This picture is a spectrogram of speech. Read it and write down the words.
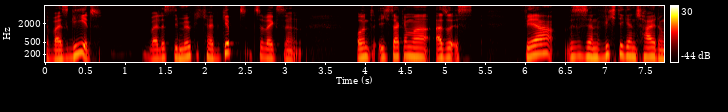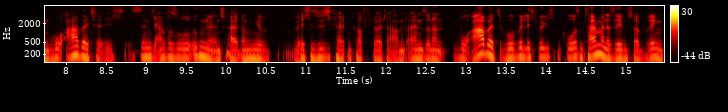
weil es geht, weil es die Möglichkeit gibt zu wechseln. Und ich sage immer, also ist, wer, es ist ja eine wichtige Entscheidung, wo arbeite ich? Es ist ja nicht einfach so irgendeine Entscheidung hier, welche Süßigkeiten kaufe ich heute Abend ein, sondern wo arbeite, wo will ich wirklich einen großen Teil meines Lebens verbringen?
